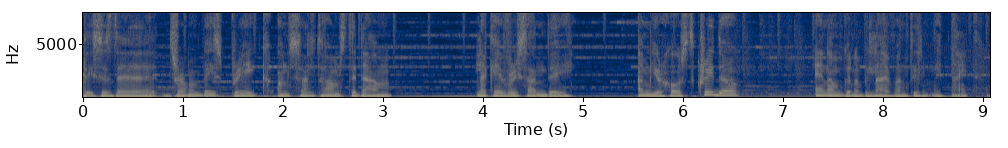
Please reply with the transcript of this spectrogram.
This is the drum and bass break on Salto Amsterdam, like every Sunday. I'm your host, Kredo, and I'm gonna be live until midnight.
